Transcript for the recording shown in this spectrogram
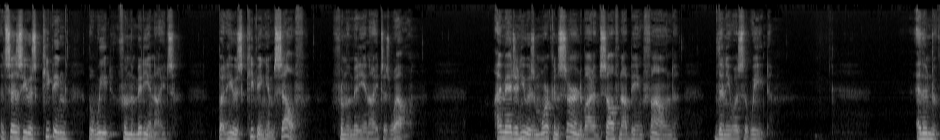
It says he was keeping the wheat from the Midianites but he was keeping himself from the Midianites as well. I imagine he was more concerned about himself not being found than he was the wheat. And then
